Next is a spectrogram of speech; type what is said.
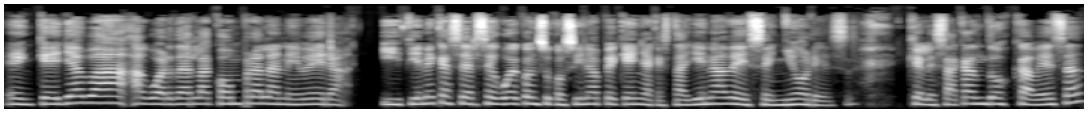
en que ella va a guardar la compra a la nevera y tiene que hacerse hueco en su cocina pequeña que está llena de señores que le sacan dos cabezas,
